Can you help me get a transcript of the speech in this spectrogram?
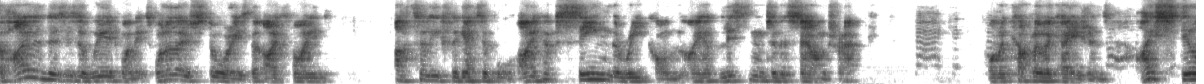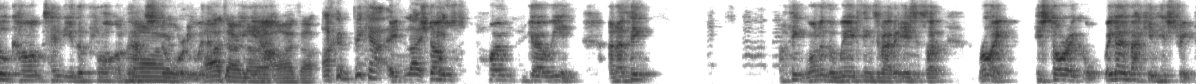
The Highlanders is a weird one. It's one of those stories that I find utterly forgettable. I have seen the recon, I have listened to the soundtrack on a couple of occasions. I still can't tell you the plot of that No, story. I don't know it it either. I can pick out It like just in- won't go in. And I think, I think one of the weird things about it is, it's like, right, historical. We're going back in history.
